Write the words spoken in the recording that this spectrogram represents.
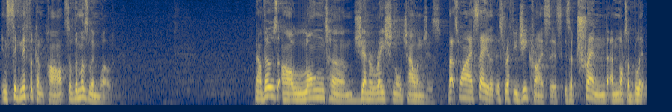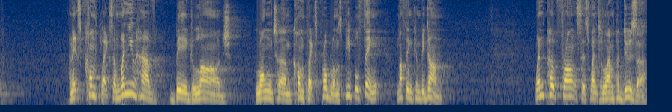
in significant parts of the Muslim world. Now, those are long term, generational challenges. That's why I say that this refugee crisis is a trend and not a blip. And it's complex. And when you have big, large, long term, complex problems, people think nothing can be done. When Pope Francis went to Lampedusa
